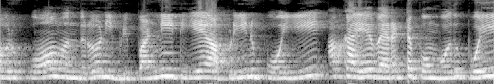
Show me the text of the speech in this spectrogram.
அவருக்கு கோவம் வந்துடும் நீ இப்படி பண்ணிட்டியே அப்படின்னு போய் காக்காய விரட்ட போகும்போது போய்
